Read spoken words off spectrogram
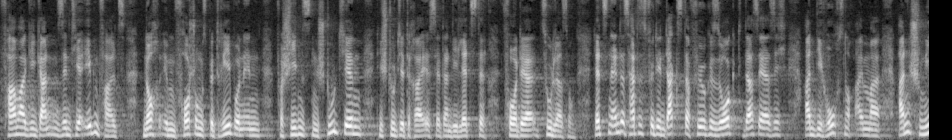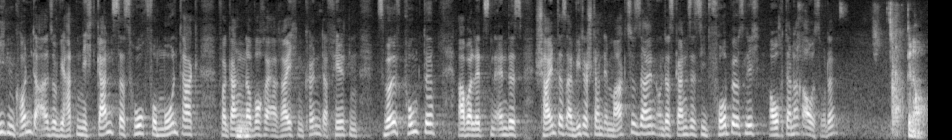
Pharmagiganten sind hier ebenfalls noch im Forschungsbetrieb und in verschiedensten Studien. Die Studie 3 ist ja dann die letzte vor der Zulassung. Letzten Endes hat es für den DAX dafür gesorgt, dass er sich an die Hochs noch einmal anschmiegen konnte. Also wir hatten nicht ganz das Hoch vom Montag vergangener mhm. Woche erreichen können. Da fehlten zwölf Punkte. Aber letzten Endes scheint das ein Widerstand im Markt zu sein. Und das Ganze sieht vorbörslich natürlich auch danach aus, oder? Genau.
